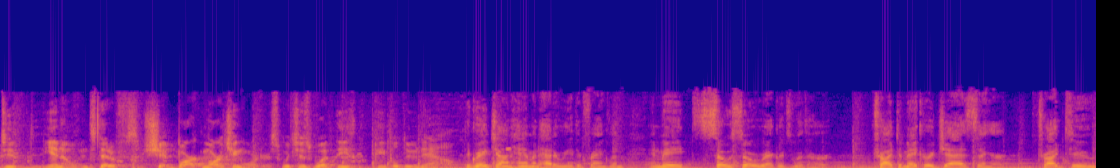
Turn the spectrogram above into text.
do, you know, instead of shit, bark marching orders, which is what these people do now. The great John Hammond had Aretha Franklin and made so-so records with her. Tried to make her a jazz singer. Tried to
